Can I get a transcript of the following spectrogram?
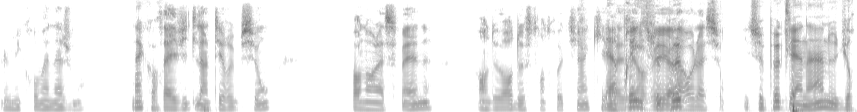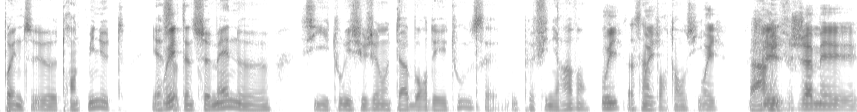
le micromanagement. D'accord. Ça évite l'interruption pendant la semaine, en dehors de cet entretien qui est après, réservé à la relation. Il se peut que les 1 1 ne durent pas une, 30 euh, minutes. Il y a certaines semaines, euh, si tous les sujets ont été abordés et tout, ça, on peut finir avant. Oui. Ça, c'est important aussi. Oui, ça arrive. jamais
